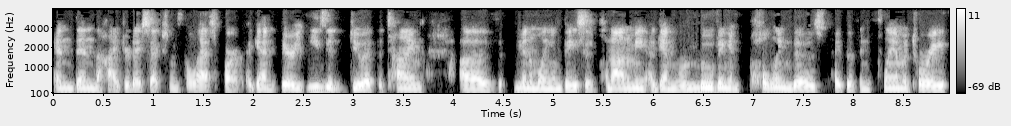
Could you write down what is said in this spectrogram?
and then the hydrodissection is the last part. Again, very easy to do at the time of minimally invasive tenotomy. Again, removing and pulling those type of inflammatory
